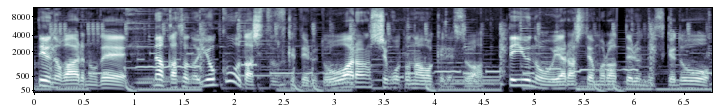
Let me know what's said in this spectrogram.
っていうのがあるのでなんかその欲を出し続けてると終わらん仕事なわけですわ。っていうのをやらせてもらってるんですけどか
